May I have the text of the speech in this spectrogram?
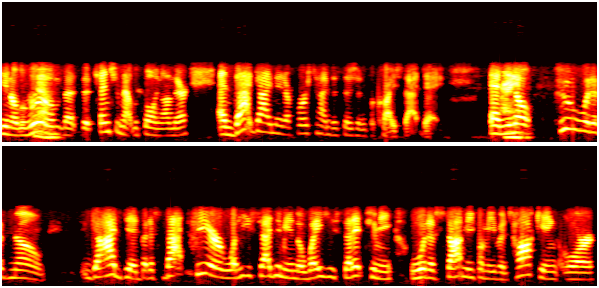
you know, the room, yeah. the the tension that was going on there. And that guy made a first time decision for Christ that day. And right. you know, who would have known? God did. But if that fear, what he said to me and the way he said it to me would have stopped me from even talking or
